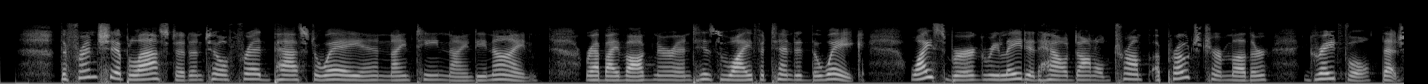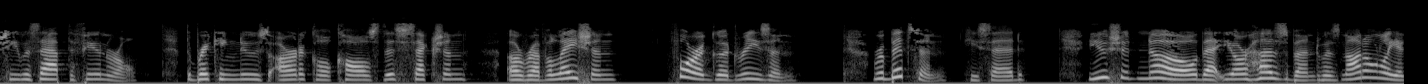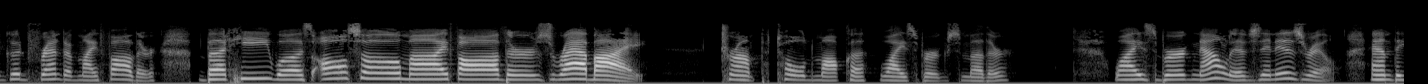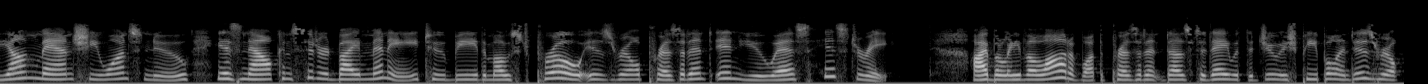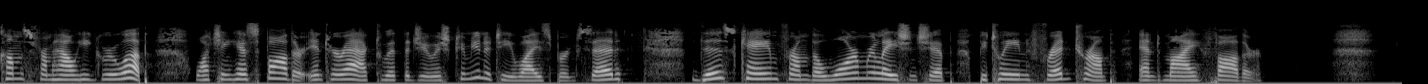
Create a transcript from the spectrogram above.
The friendship lasted until Fred passed away in 1999. Rabbi Wagner and his wife attended the wake. Weisberg related how Donald Trump approached her mother, grateful that she was at the funeral. The breaking news article calls this section a revelation for a good reason. Rebbetzin, he said, you should know that your husband was not only a good friend of my father, but he was also my father's rabbi, Trump told Malka Weisberg's mother. Weisberg now lives in Israel, and the young man she once knew is now considered by many to be the most pro-Israel president in U.S. history. I believe a lot of what the president does today with the Jewish people and Israel comes from how he grew up, watching his father interact with the Jewish community, Weisberg said. This came from the warm relationship between Fred Trump and my father.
